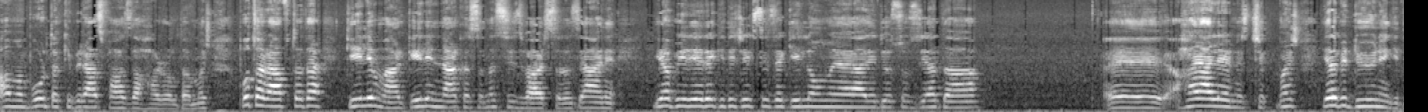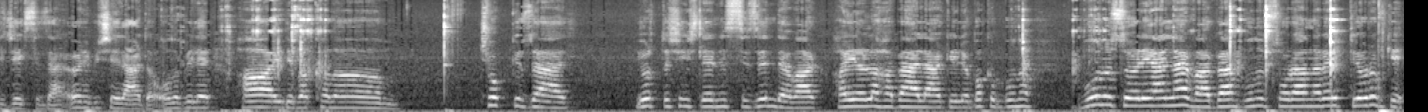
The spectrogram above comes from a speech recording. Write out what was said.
Ama buradaki biraz fazla harıldamış. Bu tarafta da gelin var. Gelinin arkasında siz varsınız. Yani ya bir yere gideceksiniz ya gelin olmayı hayal ediyorsunuz ya da e, hayalleriniz çıkmış ya da bir düğüne gideceksiniz. Yani öyle bir şeyler de olabilir. Haydi bakalım. Çok güzel. Yurt dışı işleriniz sizin de var. Hayırlı haberler geliyor. Bakın bunu bunu söyleyenler var. Ben bunu soranlara hep diyorum ki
